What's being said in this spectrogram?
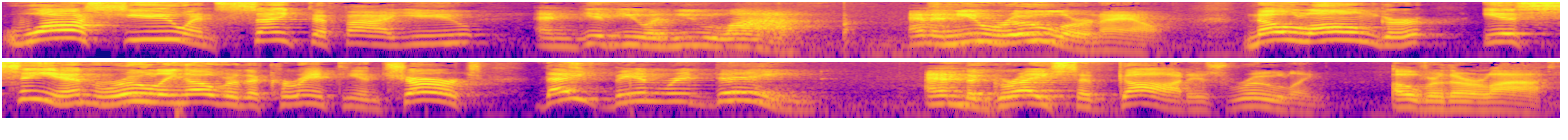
wash you and sanctify you, and give you a new life and a new ruler now. No longer is sin ruling over the Corinthian church. They've been redeemed, and the grace of God is ruling over their life.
